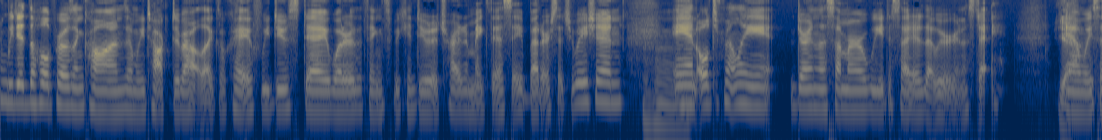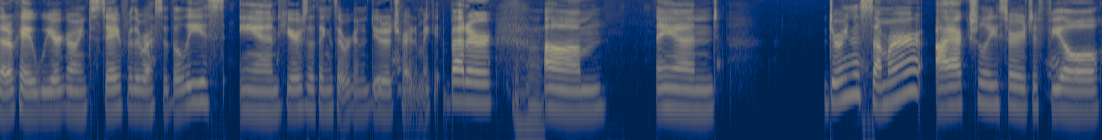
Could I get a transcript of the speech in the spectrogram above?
we did the whole pros and cons and we talked about like okay if we do stay what are the things we can do to try to make this a better situation Mm-hmm. and ultimately during the summer we decided that we were going to stay Yeah. and we said okay we are going to stay for the rest of the lease and here's the things that we're going to do to try to make it better Mm-hmm. um, and during the summer i actually started to feel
